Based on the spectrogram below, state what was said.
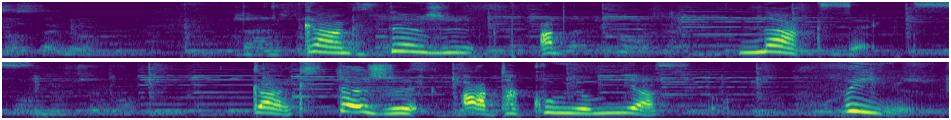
Co z tego? Gangsterzy a... Gangsterzy atakują miasto. Film.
